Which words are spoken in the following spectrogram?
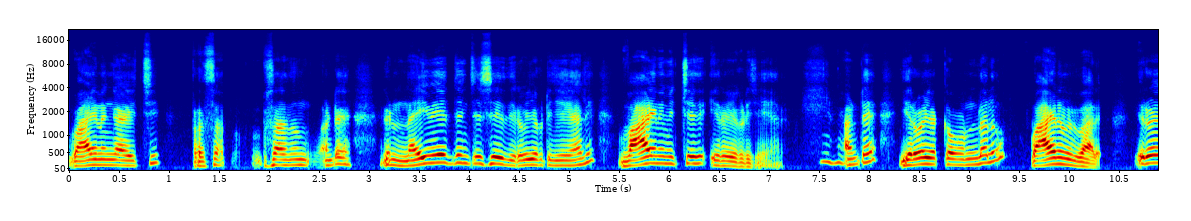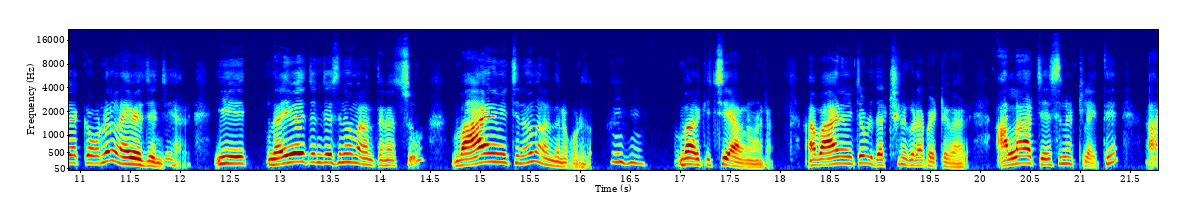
వాయనంగా ఇచ్చి ప్రసా ప్రసాదం అంటే ఇక్కడ నైవేద్యం చేసేది ఇరవై ఒకటి చేయాలి వాయనం ఇచ్చేది ఇరవై ఒకటి చేయాలి. అంటే ఇరవై ఒక్క ఉండలు వాయనం ఇవ్వాలి. ఇరవై ఒక్క ఉండలు నైవేద్యం చేయాలి. ఈ నైవేద్యం చేసినవి మనం తినచ్చు వాయనం ఇచ్చినవి మనం తినకూడదు. వారికి ఇచ్చేయాలన్నమాట. ఆ వాయనం ఇచ్చేప్పుడు దక్షిణ కూడా పెట్టేవాళ్ళు అలా చేసినట్లయితే ఆ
